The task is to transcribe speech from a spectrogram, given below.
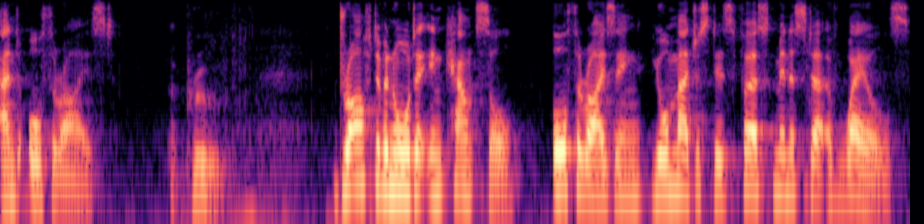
and authorised. Approved. Draft of an order in Council authorising Your Majesty's First Minister of Wales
